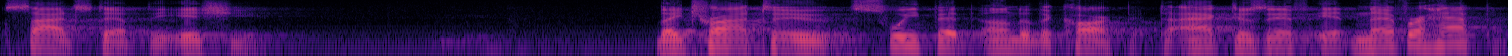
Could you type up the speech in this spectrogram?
sidestep the issue. They try to sweep it under the carpet, to act as if it never happened.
